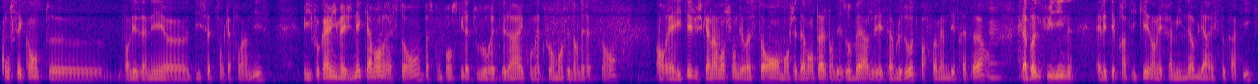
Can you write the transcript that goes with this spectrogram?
conséquente dans les années euh, 1790. Mais il faut quand même imaginer qu'avant le restaurant, parce qu'on pense qu'il a toujours été là et qu'on a toujours mangé dans des restaurants, En réalité, jusqu'à l'invention du restaurant, on mangeait davantage dans des auberges et des tables d'hôtes, parfois même des traiteurs. Mm. La bonne cuisine, elle était pratiquée dans les familles nobles et aristocratiques.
